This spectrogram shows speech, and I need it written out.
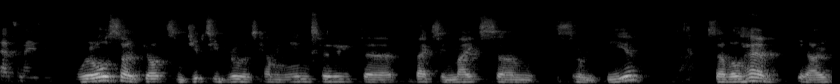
That's amazing. We've also got some gypsy brewers coming in to, to actually make some distillery beer. So we'll have, you know,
